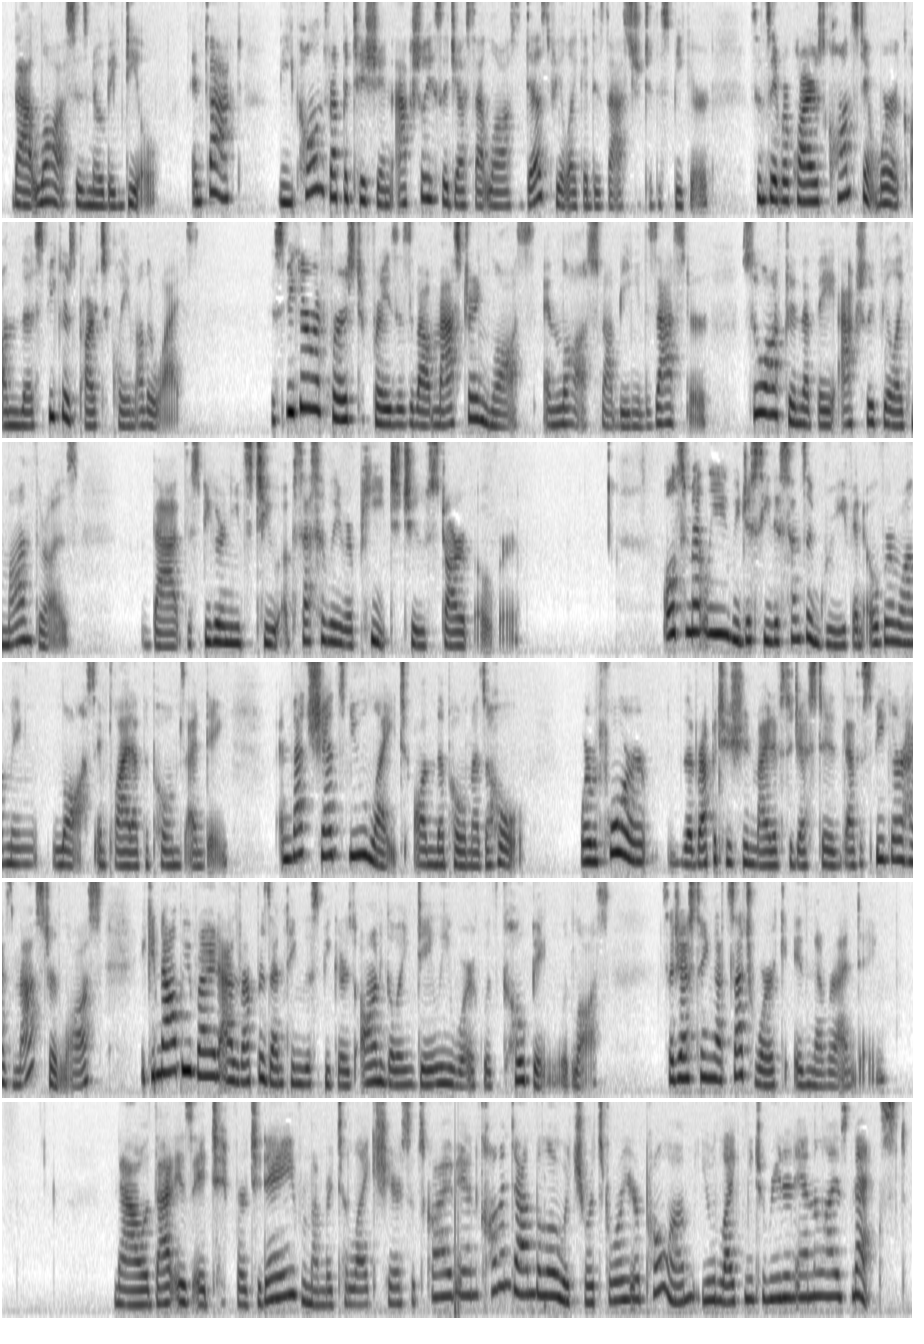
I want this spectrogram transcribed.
that loss is no big deal. In fact, the poem's repetition actually suggests that loss does feel like a disaster to the speaker, since it requires constant work on the speaker's part to claim otherwise. The speaker refers to phrases about mastering loss and loss not being a disaster so often that they actually feel like mantras that the speaker needs to obsessively repeat to starve over. Ultimately, we just see the sense of grief and overwhelming loss implied at the poem's ending, and that sheds new light on the poem as a whole. Where before the repetition might have suggested that the speaker has mastered loss, it can now be read as representing the speaker's ongoing daily work with coping with loss, suggesting that such work is never ending. Now, that is it for today. Remember to like, share, subscribe, and comment down below which short story or poem you would like me to read and analyze next.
